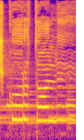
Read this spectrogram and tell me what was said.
Ești curtolit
